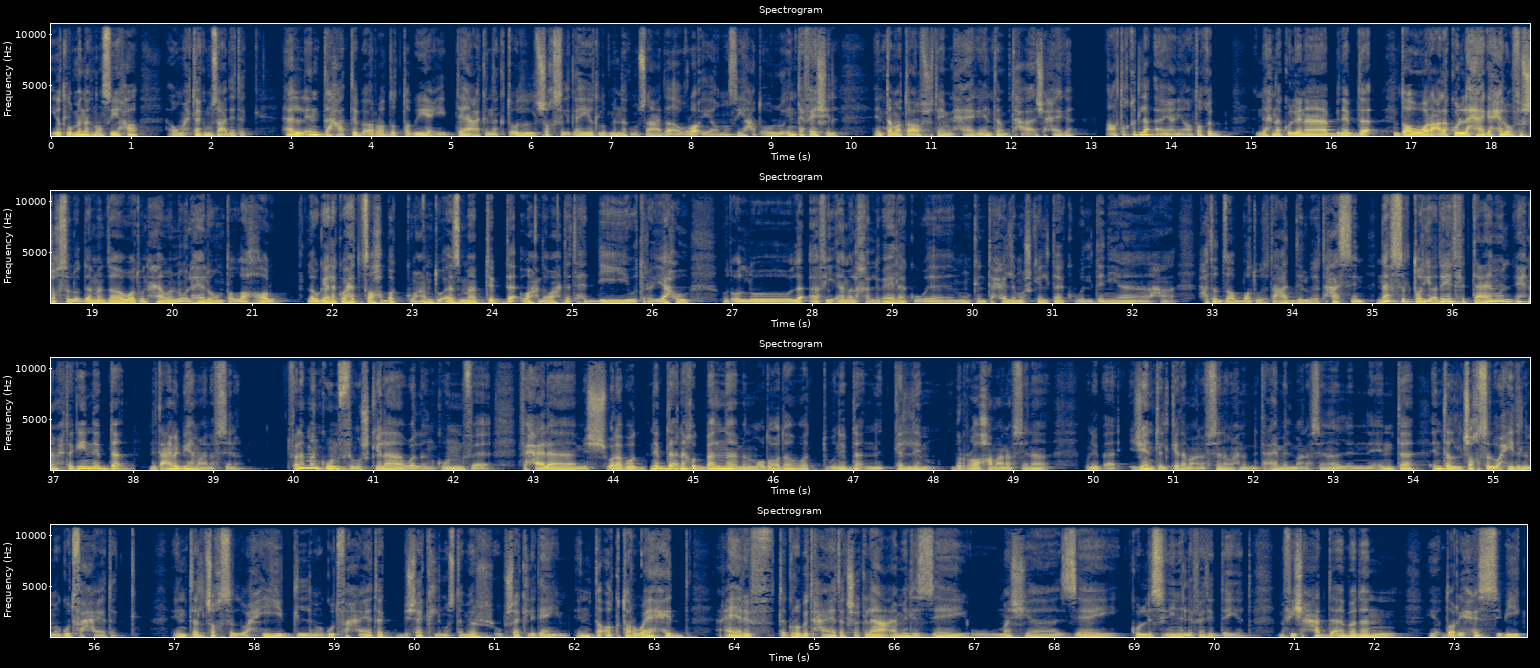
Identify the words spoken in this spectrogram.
يطلب منك نصيحة أو محتاج مساعدتك هل انت هتبقى الرد الطبيعي بتاعك إنك تقول للشخص اللي جاي يطلب منك مساعدة أو رأي أو نصيحة تقول له انت فاشل انت ما تعرفش تعمل حاجة انت ما بتحققش حاجة؟ أعتقد لأ يعني أعتقد إن إحنا كلنا بنبدأ ندور على كل حاجة حلوة في الشخص اللي قدامنا دوت ونحاول نقولها له ونطلعها له. لو جالك واحد صاحبك وعنده أزمة بتبدأ واحدة واحدة تهديه وتريحه وتقول له لأ في أمل خلي بالك وممكن تحل مشكلتك والدنيا هتتظبط وتتعدل وتتحسن. نفس الطريقة ديت في التعامل إحنا محتاجين نبدأ نتعامل بيها مع نفسنا. فلما نكون في مشكلة ولا نكون في في حالة مش ولا بد نبدأ ناخد بالنا من الموضوع دوت ونبدأ نتكلم بالراحة مع نفسنا ونبقى جنتل كده مع نفسنا وإحنا بنتعامل مع نفسنا لأن أنت أنت الشخص الوحيد اللي موجود في حياتك. أنت الشخص الوحيد اللي موجود في حياتك بشكل مستمر وبشكل دايم. أنت أكتر واحد عارف تجربة حياتك شكلها عامل إزاي وماشية إزاي كل السنين اللي فاتت ديت. مفيش حد ابدا يقدر يحس بيك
